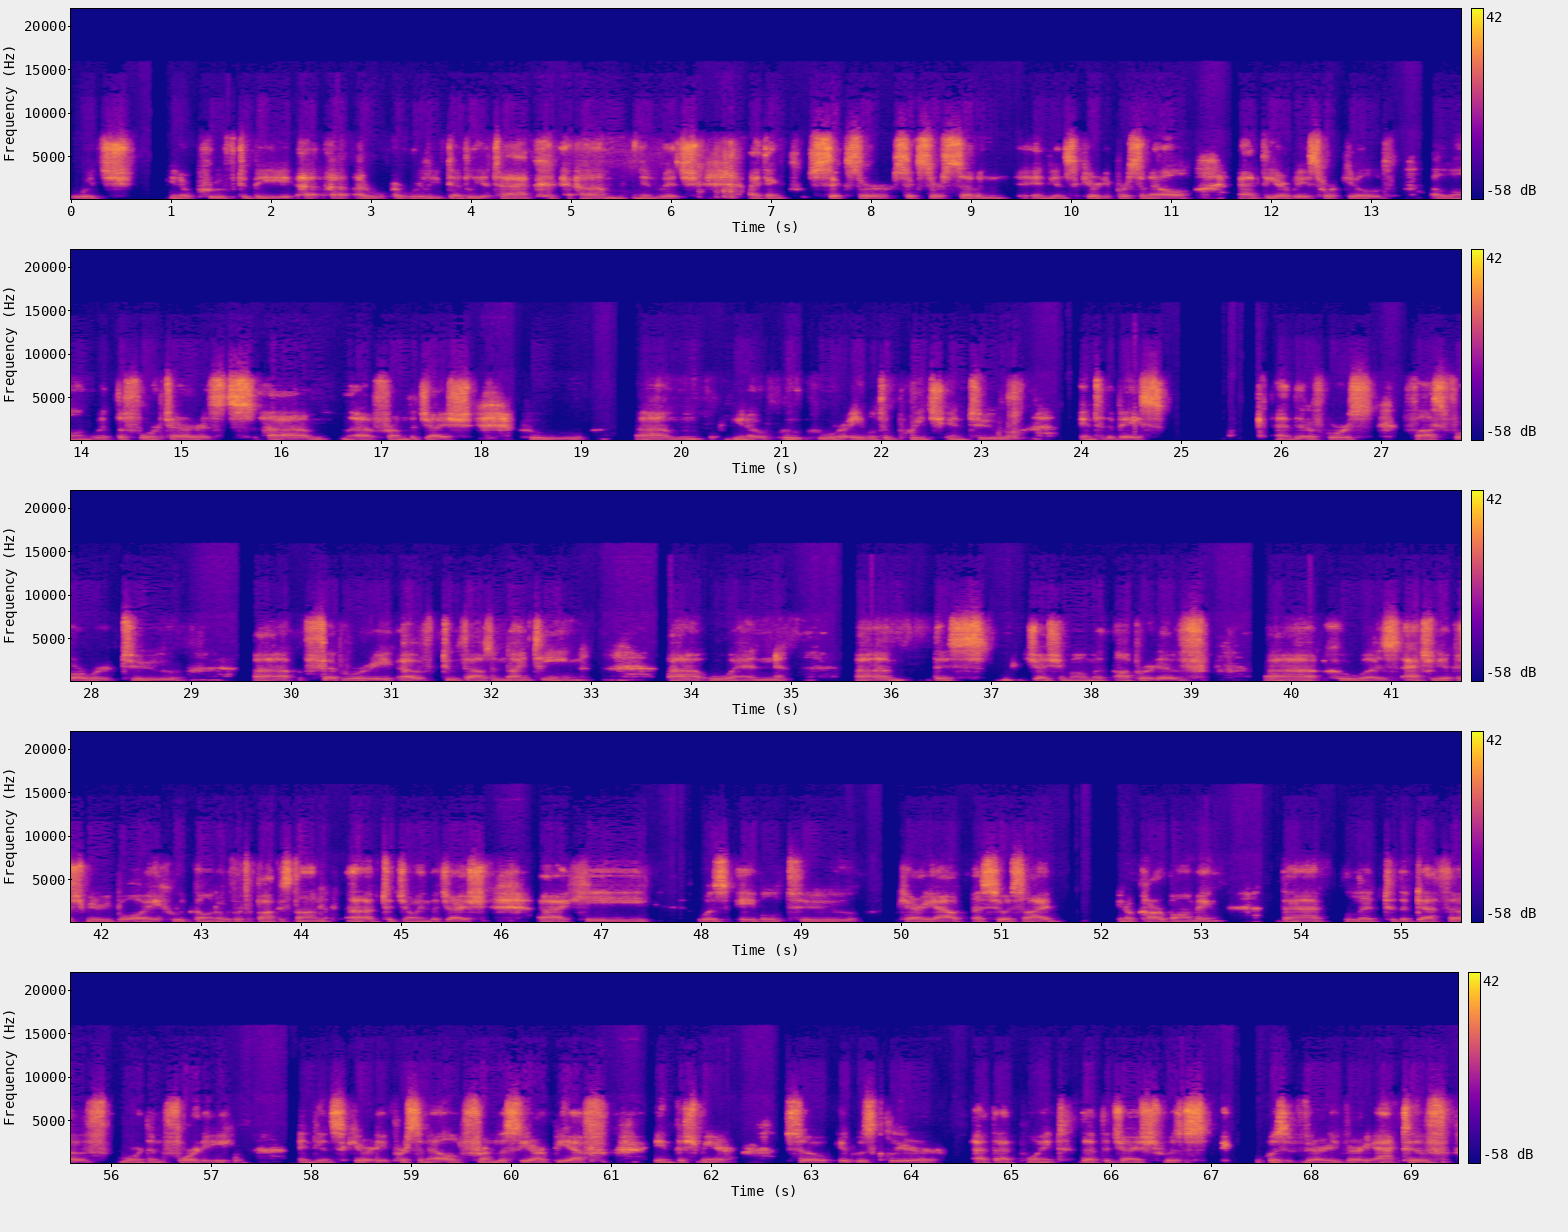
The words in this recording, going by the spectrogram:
which you know proved to be a, a, a really deadly attack um, in which I think six or six or seven Indian security personnel at the airbase were killed, along with the four terrorists um, uh, from the Jaish who um, you know who who were able to breach into into the base. And then, of course, fast forward to uh, February of 2019, uh, when um, this Jaish Mohammed operative, uh, who was actually a Kashmiri boy who had gone over to Pakistan uh, to join the Jaish, uh, he was able to carry out a suicide, you know, car bombing that led to the death of more than 40 Indian security personnel from the CRPF in Kashmir. So it was clear at that point that the Jaish was was very very active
